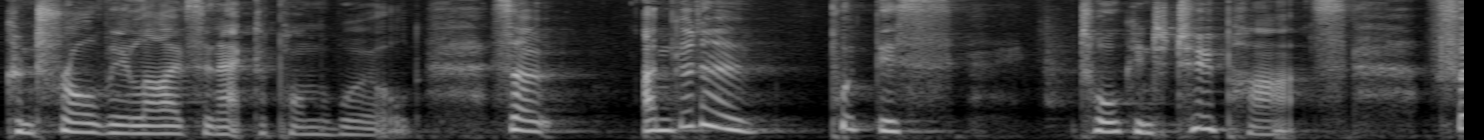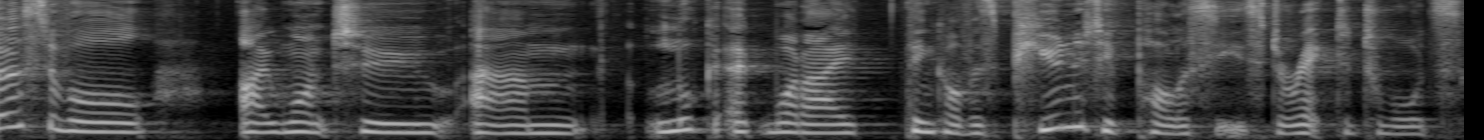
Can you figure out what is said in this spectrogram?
control their lives and act upon the world. So I'm going to put this talk into two parts. First of all, I want to um, look at what I think of as punitive policies directed towards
